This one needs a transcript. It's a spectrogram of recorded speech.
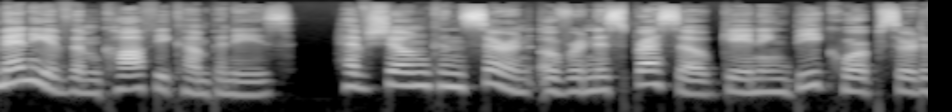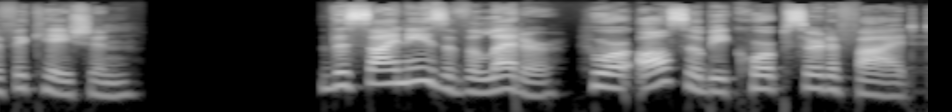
many of them coffee companies, have shown concern over Nespresso gaining B Corp certification. The signees of the letter, who are also B Corp certified,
